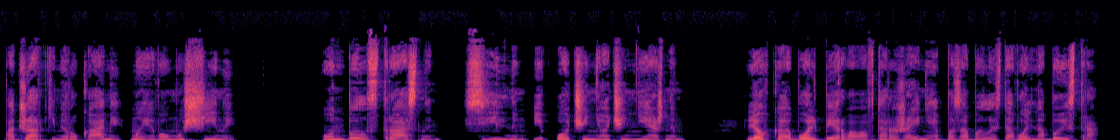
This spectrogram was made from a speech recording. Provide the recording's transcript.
под жаркими руками моего мужчины. Он был страстным, сильным и очень-очень нежным. Легкая боль первого вторжения позабылась довольно быстро.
